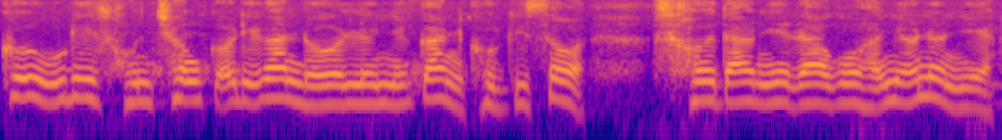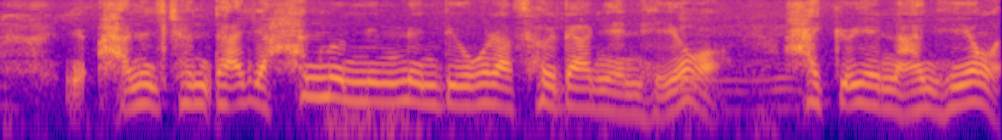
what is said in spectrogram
그 우리 손청거리가 넓으니까 거기서 서당이라고 하면은 예, 하늘천 다지 한문 읽는 데오라 서당에네요. 학교에 아니요.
